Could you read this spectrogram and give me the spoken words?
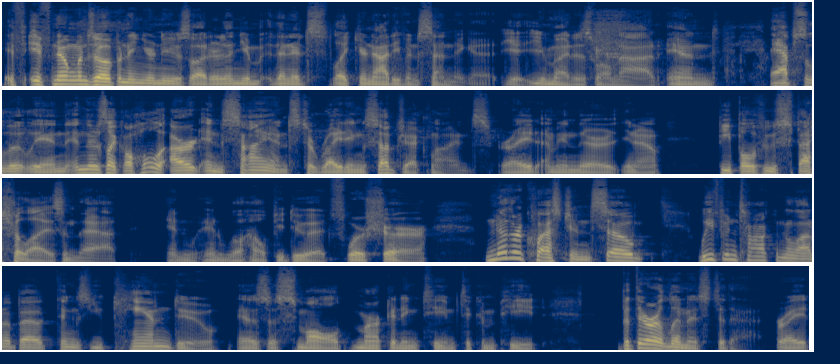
if if no one's opening your newsletter, then you then it's like you're not even sending it. You, you might as well not. And absolutely, and and there's like a whole art and science to writing subject lines, right? I mean, there you know people who specialize in that and and will help you do it for sure. Another question. So we've been talking a lot about things you can do as a small marketing team to compete, but there are limits to that, right?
